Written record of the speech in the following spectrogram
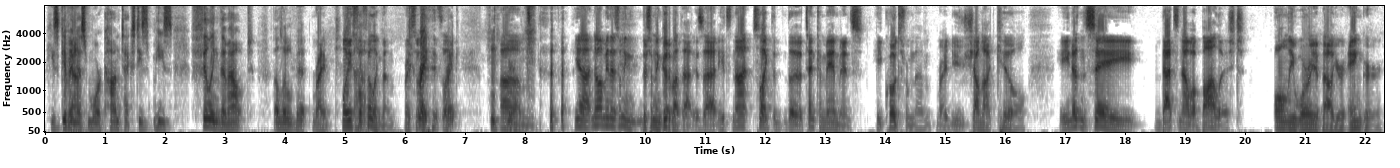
He's giving Yeah. us more context. He's he's filling them out a little bit. Right. Well, he's fulfilling them, right? So Um, right, it's like, um, yeah. No, I mean, there's something there's something good about that. Is that it's not so like the the Ten Commandments. He quotes from them, right? You shall not kill. He doesn't say that's now abolished. Only worry about your anger.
